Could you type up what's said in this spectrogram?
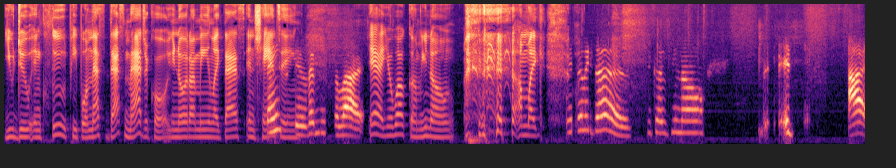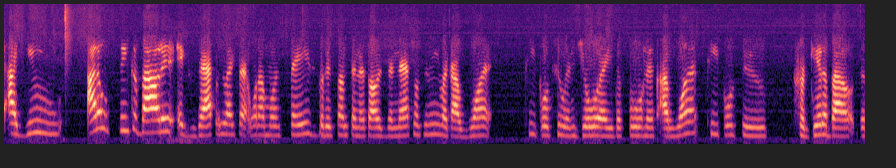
you do include people. And that's that's magical. You know what i mean? Like that's enchanting. Thank you. that means a lot. Yeah you're welcome. You know i'm like it really does. Because you know it i i do I don't think about it exactly like that when I'm on stage, but it's something that's always been natural to me. Like I want people to enjoy the fullness. I want people to forget about the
